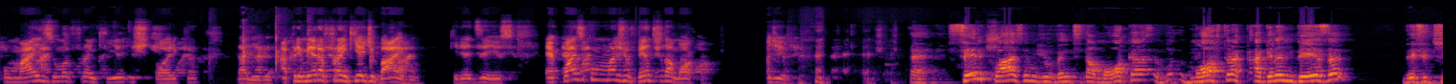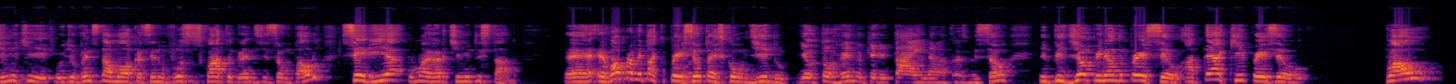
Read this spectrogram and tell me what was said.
com mais uma franquia histórica da Liga. A primeira franquia de bairro, queria dizer isso. É quase como uma Juventus da Moca. Pode ir. É, ser quase um Juventus da Moca mostra a grandeza desse time, que o Juventus da Moca, se não fosse os quatro grandes de São Paulo, seria o maior time do estado. É, eu vou aproveitar que o Perseu está escondido e eu estou vendo que ele está ainda na transmissão e pedir a opinião do Perseu. Até aqui, Perseu, qual,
